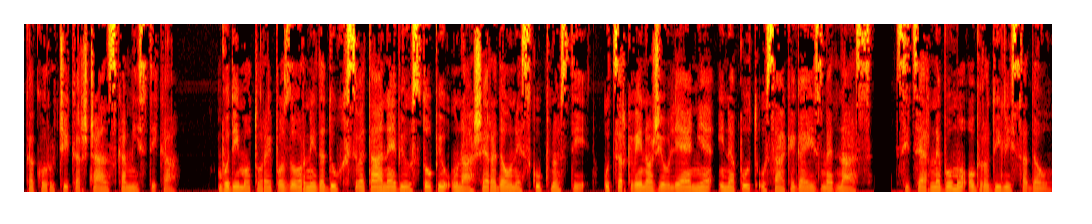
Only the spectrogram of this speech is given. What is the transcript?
kako ruči krščanska mistika. Bodimo torej pozorni, da duh sveta ne bi vstopil v naše redovne skupnosti, v crkveno življenje in na pot vsakega izmed nas, sicer ne bomo obrodili sadov.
